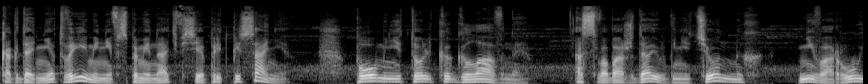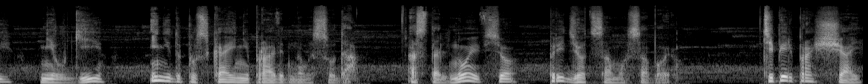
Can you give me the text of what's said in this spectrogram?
когда нет времени вспоминать все предписания. Помни только главное – освобождай угнетенных, не воруй, не лги – и не допускай неправедного суда. Остальное все придет само собою. Теперь прощай.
